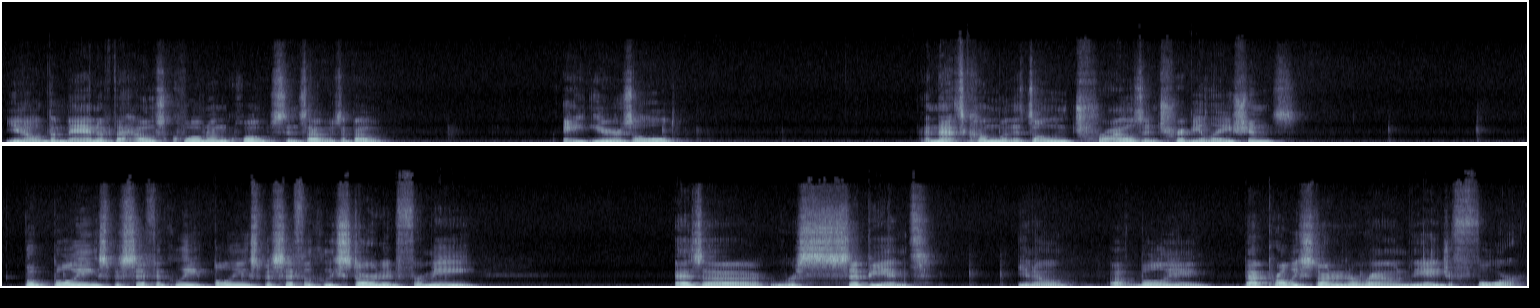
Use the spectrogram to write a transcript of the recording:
you know, the man of the house, quote unquote, since I was about eight years old and that's come with its own trials and tribulations. But bullying specifically, bullying specifically started for me as a recipient, you know, of bullying. That probably started around the age of four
